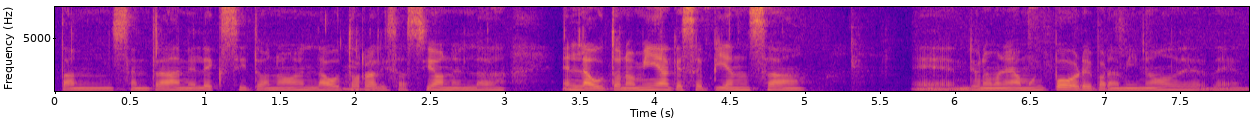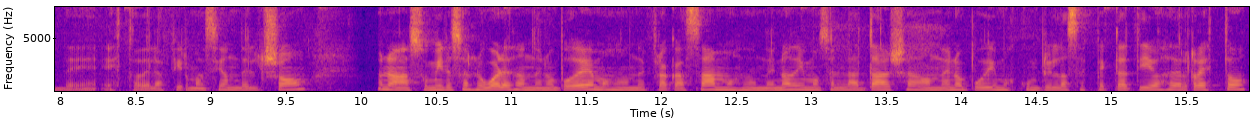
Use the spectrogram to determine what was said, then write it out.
tan centrada en el éxito, ¿no? En la autorrealización, en la, en la autonomía que se piensa eh, de una manera muy pobre para mí, ¿no? De, esto de la afirmación del yo. Bueno, asumir esos lugares donde no podemos, donde fracasamos, donde no dimos en la talla, donde no pudimos cumplir las expectativas del resto,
